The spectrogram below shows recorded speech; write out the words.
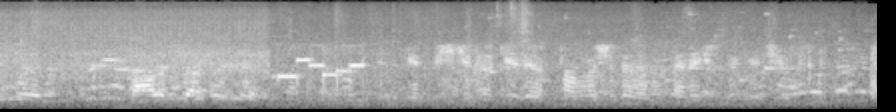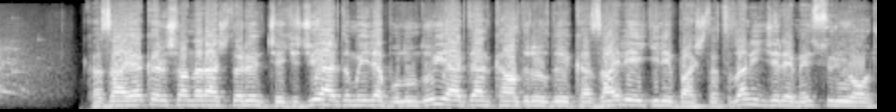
Mahallesi Sağlık Caddesi 7247 anlaşıldı geçiyor. Kazaya karışan araçların çekici yardımıyla bulunduğu yerden kaldırıldığı kazayla ilgili başlatılan inceleme sürüyor.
